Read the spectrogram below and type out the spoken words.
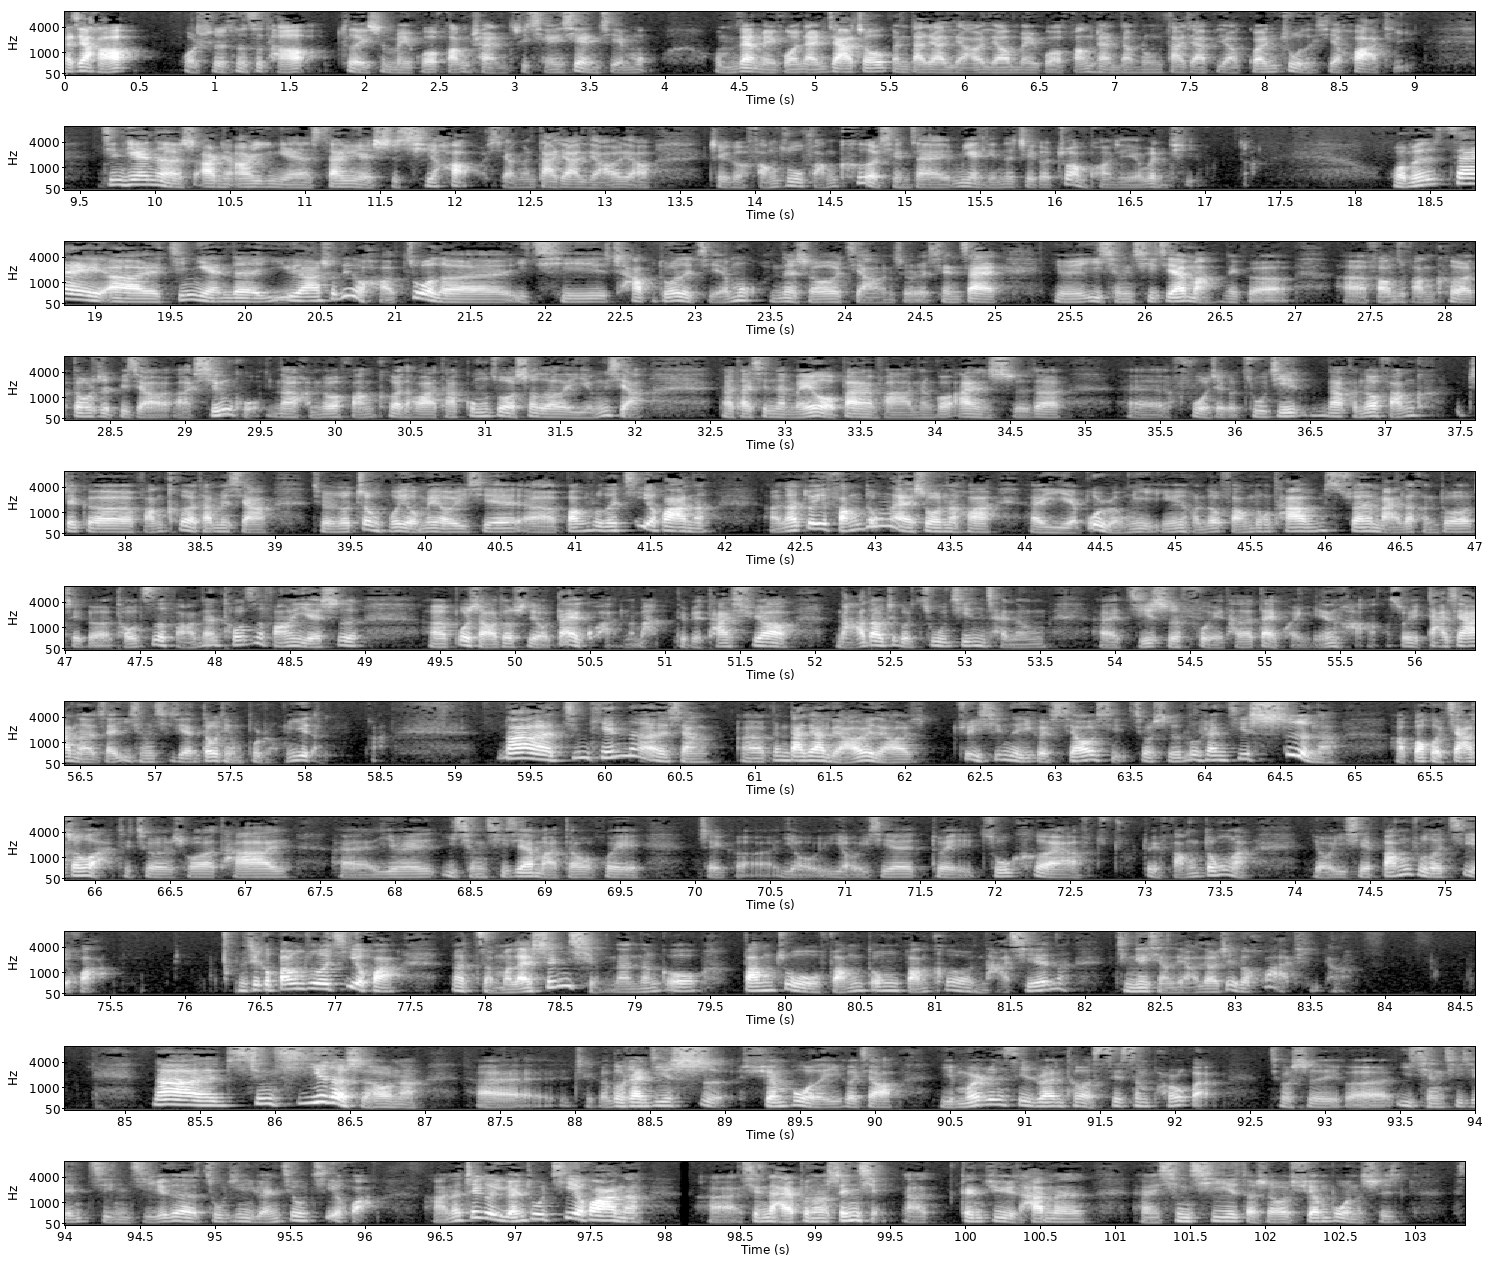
大家好，我是孙思桃，这里是美国房产最前线节目。我们在美国南加州跟大家聊一聊美国房产当中大家比较关注的一些话题。今天呢是二零二一年三月十七号，想跟大家聊一聊这个房租房客现在面临的这个状况这些问题我们在呃今年的一月二十六号做了一期差不多的节目，那时候讲就是现在因为疫情期间嘛，那个。啊，房租房客都是比较啊辛苦。那很多房客的话，他工作受到了影响，那他现在没有办法能够按时的呃付这个租金。那很多房客这个房客他们想，就是说政府有没有一些呃帮助的计划呢？啊，那对于房东来说的话，呃也不容易，因为很多房东他虽然买了很多这个投资房，但投资房也是呃不少都是有贷款的嘛，对不对？他需要拿到这个租金才能。呃，及时付给他的贷款银行，所以大家呢在疫情期间都挺不容易的啊。那今天呢，想呃跟大家聊一聊最新的一个消息，就是洛杉矶市呢啊，包括加州啊，这就是说它呃因为疫情期间嘛，都会这个有有一些对租客呀、对房东啊有一些帮助的计划。这个帮助的计划，那怎么来申请呢？能够帮助房东、房客哪些呢？今天想聊聊这个话题啊。那星期一的时候呢，呃，这个洛杉矶市宣布了一个叫 Emergency Rental Assistance Program，就是一个疫情期间紧急的租金援救计划啊。那这个援助计划呢，啊，现在还不能申请啊。根据他们呃星期一的时候宣布呢，是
